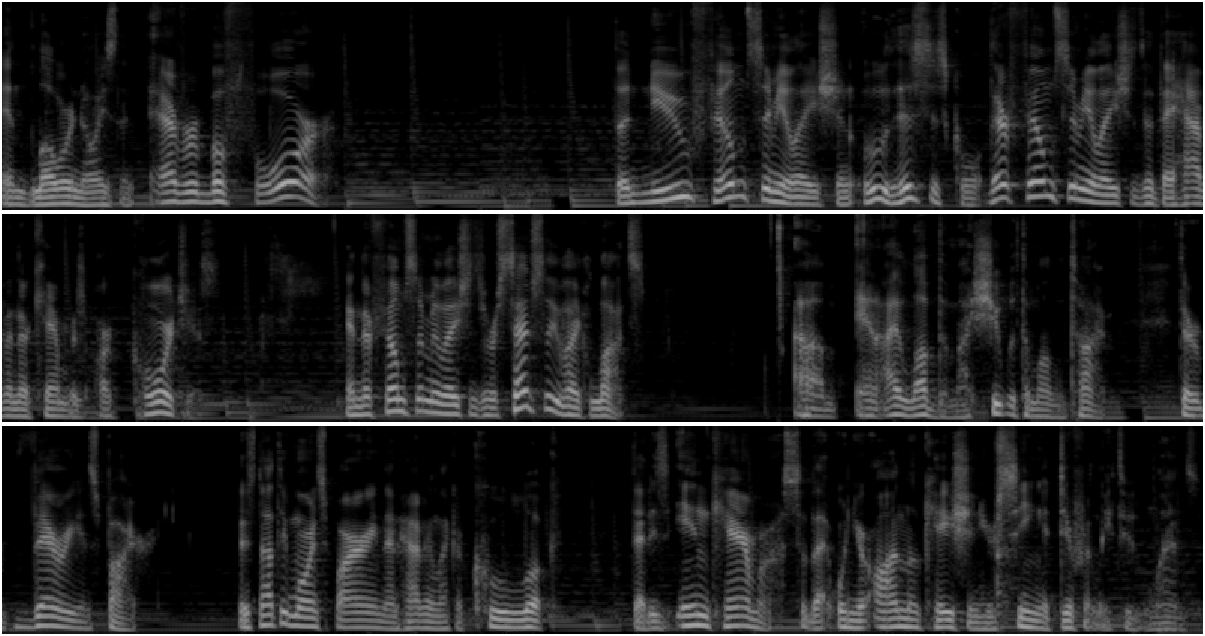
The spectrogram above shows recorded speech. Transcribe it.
and lower noise than ever before. The new film simulation, ooh, this is cool. Their film simulations that they have in their cameras are gorgeous. And their film simulations are essentially like LUTs. Um, and I love them. I shoot with them all the time. They're very inspiring. There's nothing more inspiring than having like a cool look that is in camera so that when you're on location, you're seeing it differently through the lens.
